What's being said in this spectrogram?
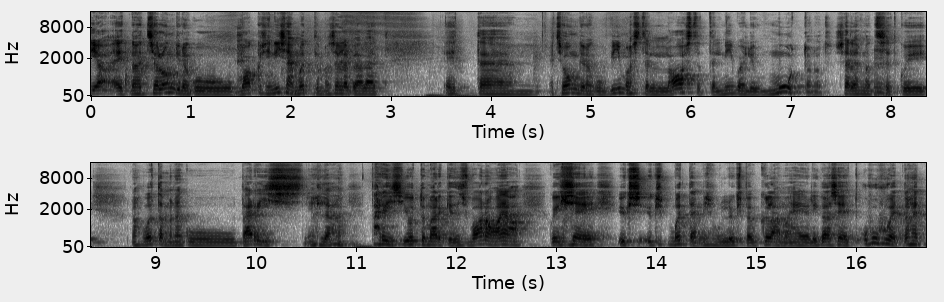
ja et noh, et seal ongi nagu, ma hakkasin ise mõtlema selle peale, et et, ähm, et see ongi nagu viimastel aastatel nii palju muutunud, selles mõttes, et kui noh, võtame nagu päris nii-öelda, päris jutumärkides vana aja. kuigi see üks, üks mõte, mis mul ükspäev kõlama jäi, oli ka see, et uh, et noh, et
